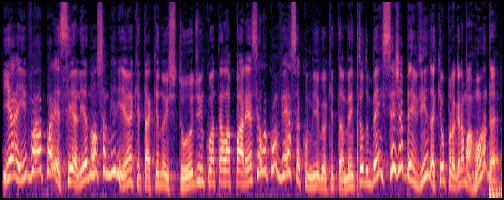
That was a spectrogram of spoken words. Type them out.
E aí vai aparecer ali a nossa Miriam, que está aqui no estúdio. Enquanto ela aparece, ela conversa comigo aqui também. Tudo bem? Seja bem-vinda aqui ao programa Ronda.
